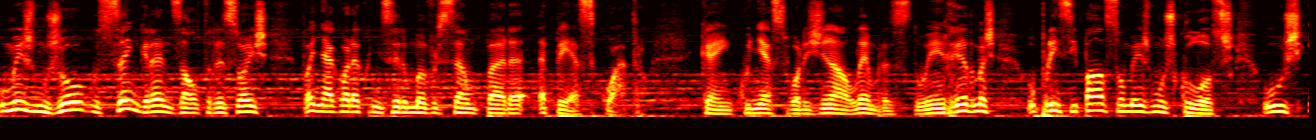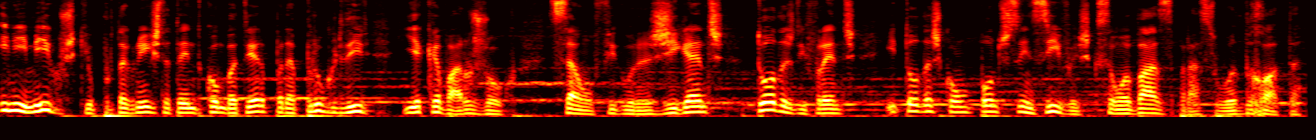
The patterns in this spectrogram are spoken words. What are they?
o mesmo jogo, sem grandes alterações, venha agora conhecer uma versão para a PS4. Quem conhece o original lembra-se do enredo, mas o principal são mesmo os colossos, os inimigos que o protagonista tem de combater para progredir e acabar o jogo. São figuras gigantes, todas diferentes e todas com pontos sensíveis que são a base para a sua derrota.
